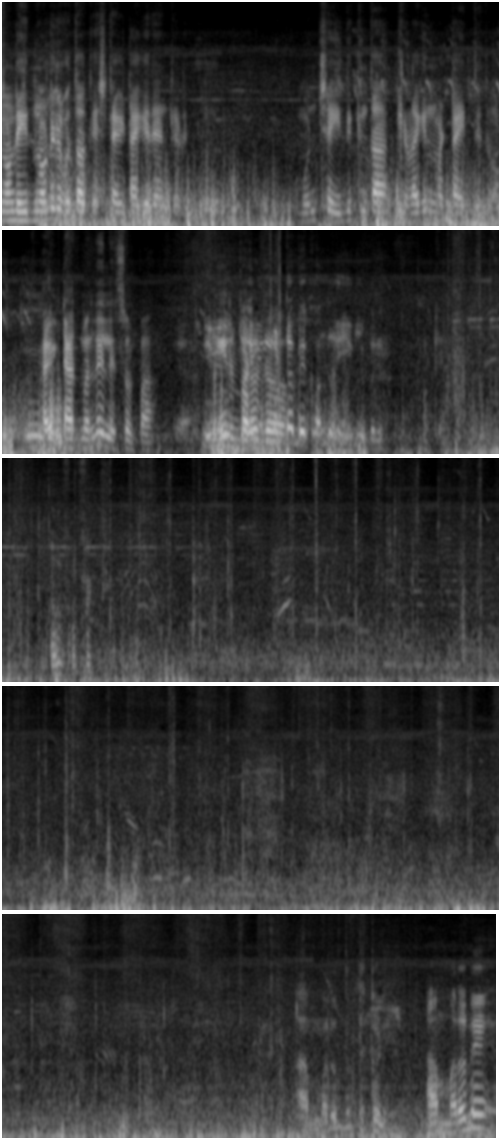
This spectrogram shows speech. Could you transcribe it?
ನೋಡಿ ಇದು ನೋಡಿದ್ರೆ ಗೊತ್ತಾಗುತ್ತೆ ಎಷ್ಟು ಹೈಟ್ ಆಗಿದೆ ಅಂತೇಳಿ ಮುಂಚೆ ಇದಕ್ಕಿಂತ ಕೆಳಗಿನ ಮಟ್ಟ ಇತ್ತಿದ್ದು ಹೈಟ್ ಆದಮೇಲೆ ಇಲ್ಲಿ ಸ್ವಲ್ಪ ನೀರು ಬರೋದು. ಮಟ್ಟ ಬೇಕು ಅಂದ್ರೆ ಇಲ್ಲಿ ಬನ್ನಿ. ಆ ಮರದ ತಕೊಳ್ಳಿ ಆ ಮರನೇ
